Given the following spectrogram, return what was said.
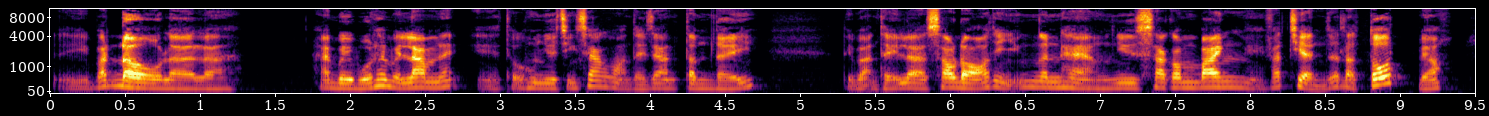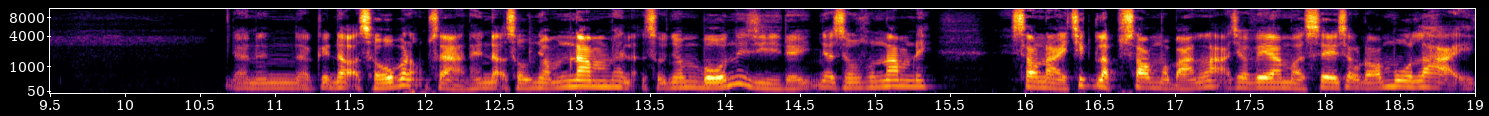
thì bắt đầu là là 2014 2015 đấy tôi không nhớ chính xác khoảng thời gian tầm đấy. Thì bạn thấy là sau đó thì những ngân hàng như Sacombank phát triển rất là tốt, phải không? Cho nên là cái nợ xấu bất động sản hay nợ xấu nhóm 5 hay nợ xấu nhóm 4 hay gì đấy, nợ xấu số 5 đi. Sau này trích lập xong mà bán lại cho VMC sau đó mua lại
